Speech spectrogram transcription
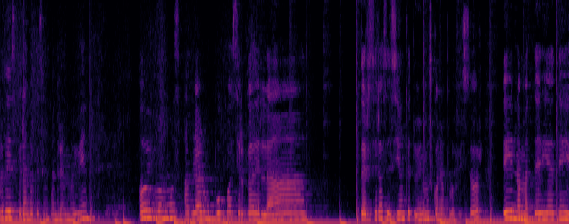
tarde, esperando que se encuentren muy bien. Hoy vamos a hablar un poco acerca de la tercera sesión que tuvimos con el profesor en la materia de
